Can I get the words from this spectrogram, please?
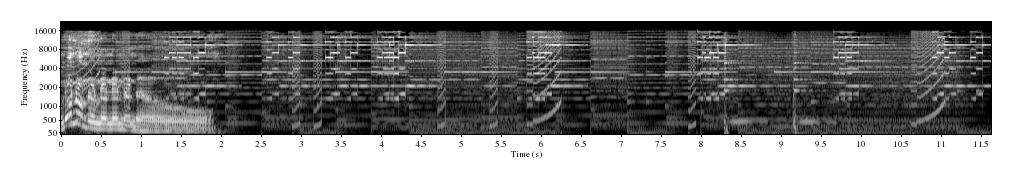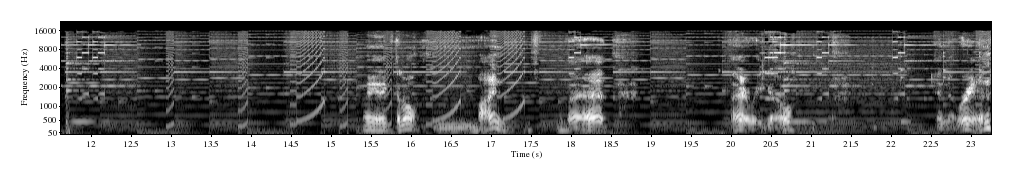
No, no, no, no, no, no, no, I don't mind that. There we go. And now we're in.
